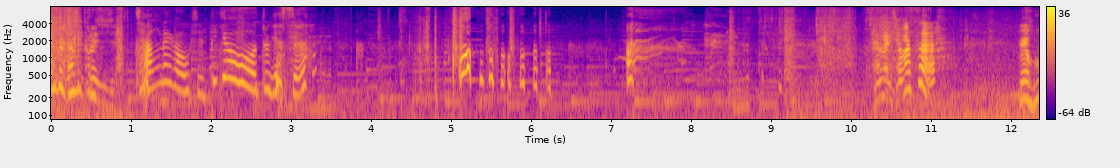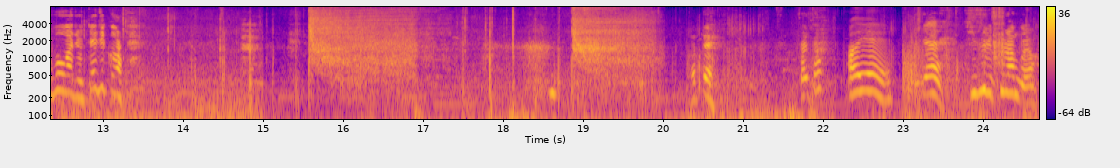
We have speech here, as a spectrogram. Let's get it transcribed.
엄청 잘 미끄러지지? 장래가 혹시 피겨 쪽이었어요? 잘난 잡았어 내가 무거워가지고 깨질 것 같아 어때? 잘 타? 아 예. 이게 기술이 필요한 거요.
